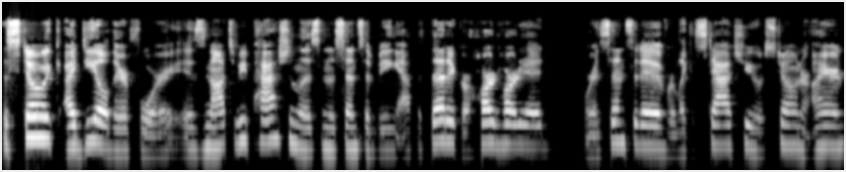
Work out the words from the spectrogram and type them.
The Stoic ideal, therefore, is not to be passionless in the sense of being apathetic or hard hearted or insensitive or like a statue of stone or iron.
